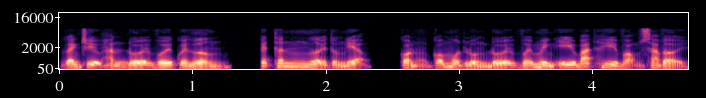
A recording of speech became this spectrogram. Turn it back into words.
gánh chịu hắn đối với quê hương, kết thân người tưởng niệm, còn có một luồng đối với mình y bắt hy vọng xa vời.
